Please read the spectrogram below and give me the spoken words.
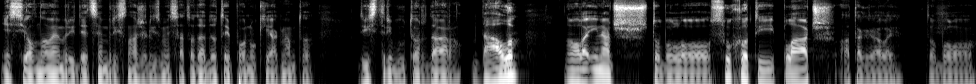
nesiel v novembri, decembri, snažili sme sa to dať do tej ponuky, ak nám to distribútor dal. No ale ináč to bolo suchoty, pláč a tak ďalej. To bolo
